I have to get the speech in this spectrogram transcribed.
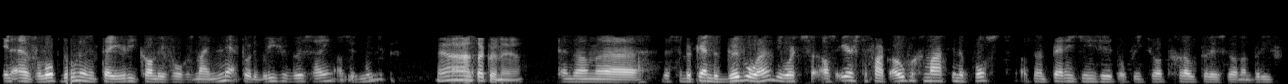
in envelop doen. In theorie kan die volgens mij net door de brievenbus heen, als het moet. Ja, dat zou kunnen, ja. En dan, uh, dat is de bekende dubbel, hè. Die wordt als eerste vaak opengemaakt in de post. Als er een pennetje in zit of iets wat groter is dan een brief,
